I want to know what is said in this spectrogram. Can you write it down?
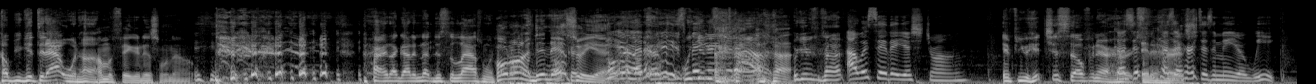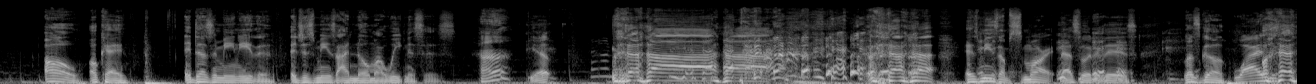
help you get to that one, huh? I'm gonna figure this one out. All right, I got another. This is the last one. Hold on, I didn't answer it yet. Okay, Yeah, let him- okay. he's We give you figuring it time. We give you some time. I would say that you're strong. If you hit yourself and it Because hurts, just And it because it hurts. hurts doesn't mean you're weak. Oh, okay. It doesn't mean either. It just means I know my weaknesses. huh? Yep. it means I'm smart. That's what it is. Let's go. Why is it,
